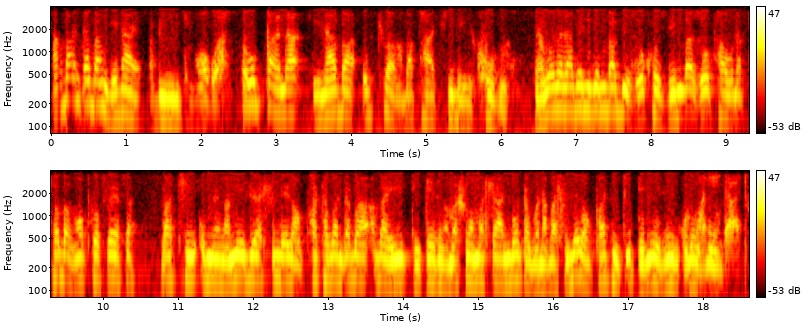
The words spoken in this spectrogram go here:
Abantu abangenayo abili ngokwani okokuqala ilaba ekuthiwa ngabaphathi beyikhulu yabona labenikeni babize okhosini bazophawula kuthiwa bangoprofessor bathi umengameli uyahluleka ukuphatha abantu abayidide ezingamashumi amahlanu kodwa bona bahluleka ukuphatha iy'tudeni eziyizinkulungwane ey'ntathu.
